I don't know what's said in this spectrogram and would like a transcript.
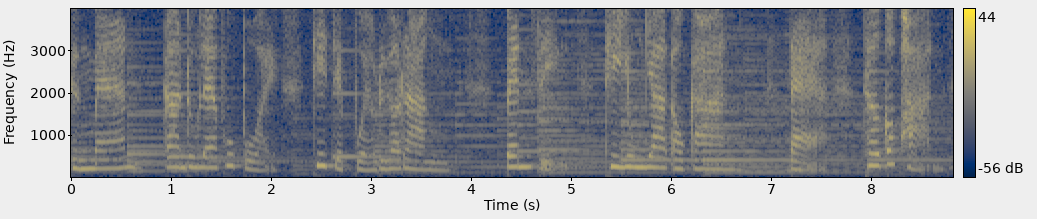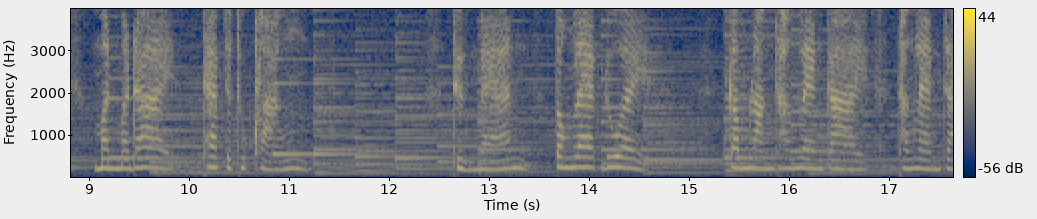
ถึงแม้นการดูแลผู้ป่วยที่เจ็บป่วยเรื้อรัง เป็นสิ่งที่ยุ่งยากเอาการ แต่เธอก็ผ่านมันมาได้แทบจะทุกครั้ง ถึงแม้นต้องแลกด้วยกำลังทั้งแรงกาย ทั้งแรงใจ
